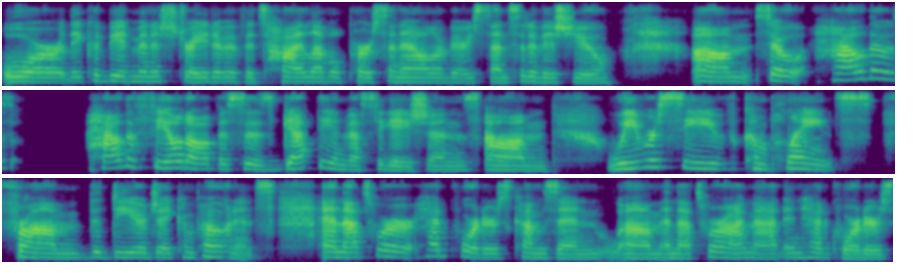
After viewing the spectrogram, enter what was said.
or they could be administrative if it's high level personnel or very sensitive issue. Um, so how those how the field offices get the investigations, um, we receive complaints from the DOJ components. And that's where headquarters comes in. Um, and that's where I'm at in headquarters.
